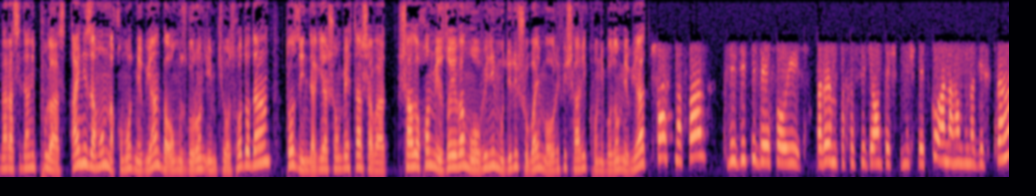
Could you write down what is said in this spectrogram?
нарасидани пул аст. Айни замон мақомот мегӯянд ба омӯзгорон имтиёзҳо додаанд то зиндагиашон беҳтар шавад. Шаҳлохон мирзоева муовини мудири шӯъбаи маорифи шаҳри конибодон мегӯяд. Шаст нафар кредити бефоиз барои мутахассисҷон пешбиниш бедку ана ҳамуна гирифтам.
